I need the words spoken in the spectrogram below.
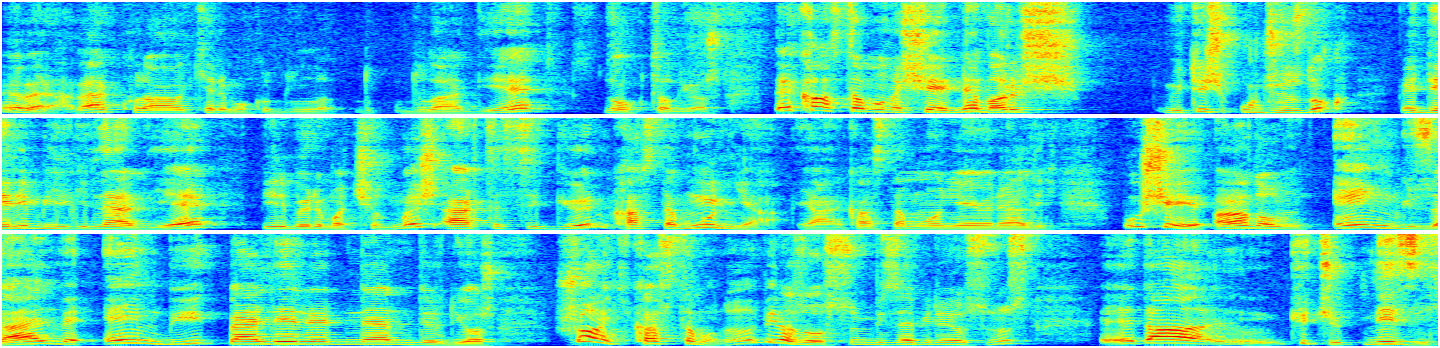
Ve beraber Kur'an-ı Kerim okudular diye noktalıyor. Ve Kastamonu şehrine varış. Müthiş ucuzluk ve derin bilginler diye bir bölüm açılmış. Ertesi gün Kastamonya yani Kastamonu'ya yöneldik. Bu şehir Anadolu'nun en güzel ve en büyük beldelerindendir diyor. Şu anki Kastamonu biraz olsun bize biliyorsunuz e, daha küçük, nezih,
